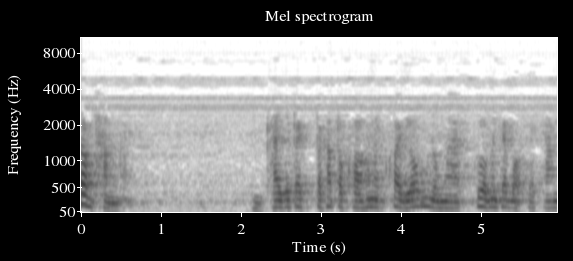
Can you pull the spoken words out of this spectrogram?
ต้องทำกันใครจะไปประคับประคองให้มันค่อยล้มลงมากลัวมันจะบอกจะช้ำ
